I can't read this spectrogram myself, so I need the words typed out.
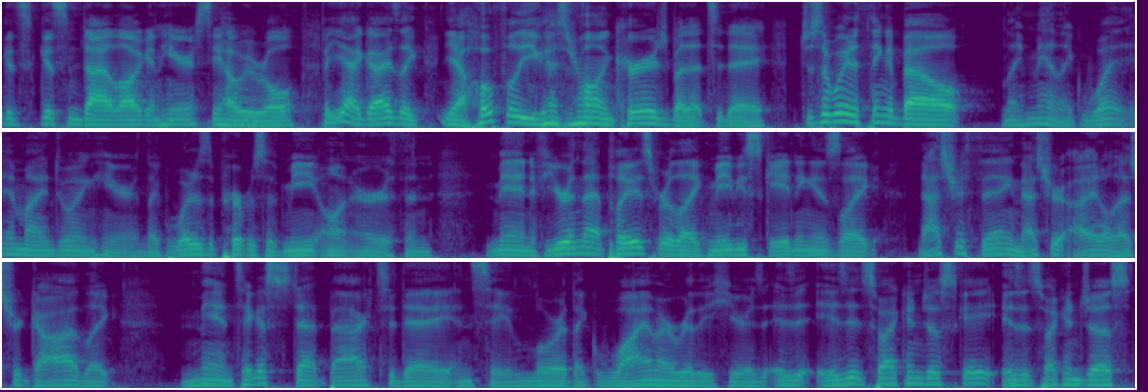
get get some dialogue in here, see how we roll. But yeah, guys, like yeah, hopefully you guys are all encouraged by that today. Just a way to think about like man, like what am I doing here? Like what is the purpose of me on earth? And man, if you're in that place where like maybe skating is like that's your thing, that's your idol, that's your god, like man, take a step back today and say, Lord, like, why am I really here? Is, is it is it so I can just skate? Is it so I can just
